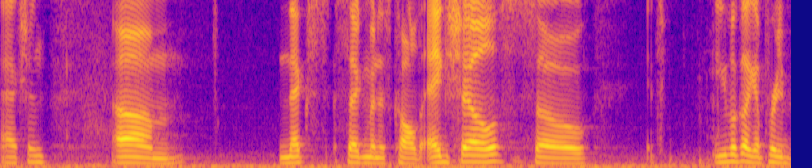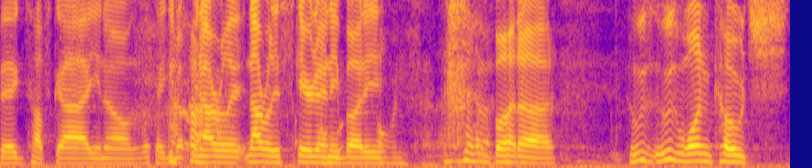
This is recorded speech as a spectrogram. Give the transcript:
action. Um, next segment is called Eggshells. So it's you look like a pretty big, tough guy. You know, look like you you're not really not really scared of anybody. I wouldn't say that. but uh, who's who's one coach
